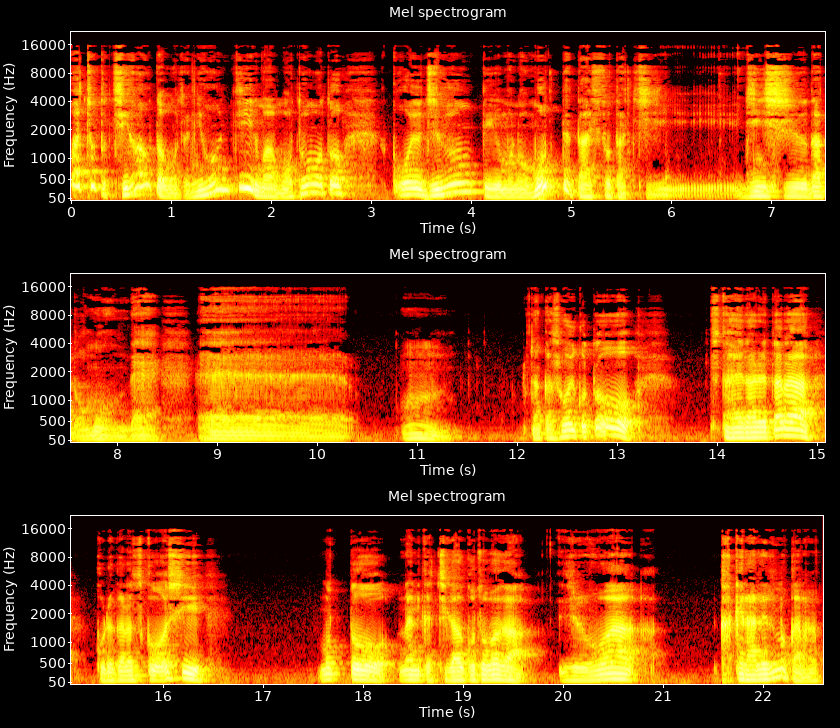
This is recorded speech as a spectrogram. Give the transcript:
はちょっと違うと思うんですよ。日本人はもともとこういう自分っていうものを持ってた人たち、人種だと思うんで、えー、うん。なんかそういうことを伝えられたら、これから少し、もっと何か違う言葉が自分はかけられるのかな。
